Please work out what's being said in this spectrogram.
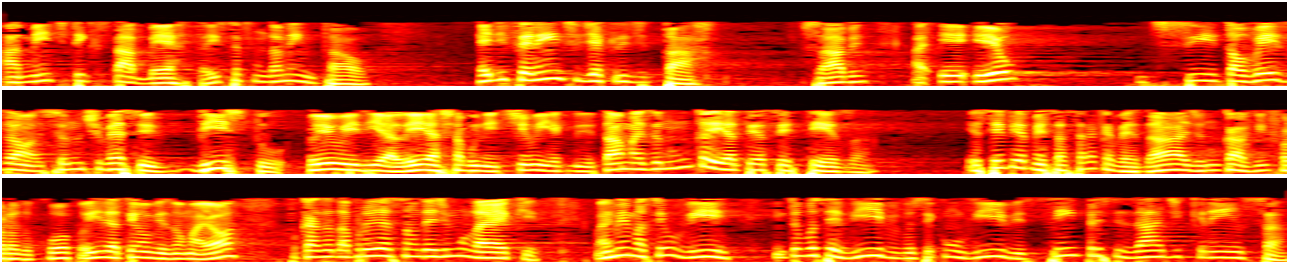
a mente tem que estar aberta, isso é fundamental. É diferente de acreditar, sabe? Eu, se talvez, se eu não tivesse visto, eu iria ler, achar bonitinho e acreditar, mas eu nunca ia ter a certeza. Eu sempre ia pensar, será que é verdade? Eu nunca vi fora do corpo. Eu ainda tenho uma visão maior por causa da projeção desde moleque. Mas mesmo assim eu vi. Então você vive, você convive sem precisar de crença.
